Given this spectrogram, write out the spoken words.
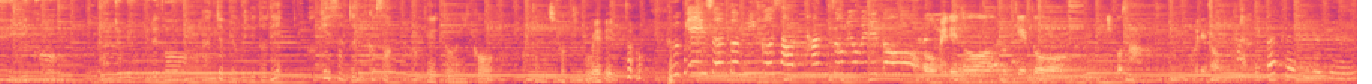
イニコ誕生日おめでと。う誕生日おめでとうね。ふけいさんとニコさん。ふけいとニコお誕生日おめでとう。ふけいさんとニコさん誕生日おめでとう。おめでとうふけいとニコさん。おめでとう。Happy birthday to you too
